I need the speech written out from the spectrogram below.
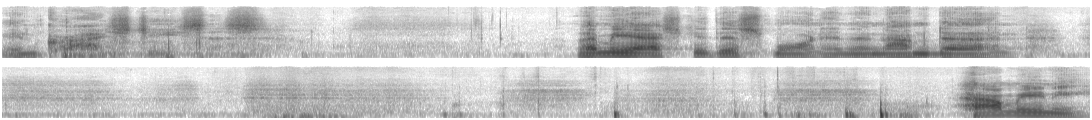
in Christ Jesus. Let me ask you this morning, and I'm done. How many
